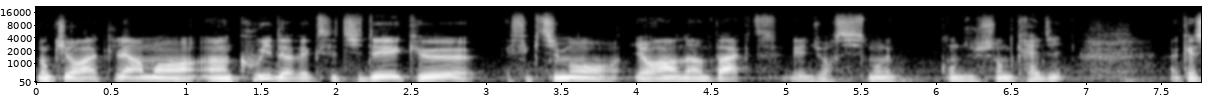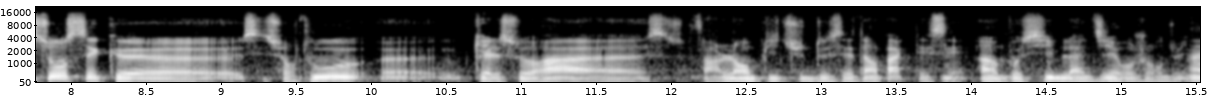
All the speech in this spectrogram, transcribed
Donc il y aura clairement un quid avec cette idée que, effectivement, il y aura un impact, les durcissements des conditions de crédit. La question, c'est que c'est surtout euh, quelle sera euh, enfin, l'amplitude de cet impact, et c'est impossible à dire aujourd'hui.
